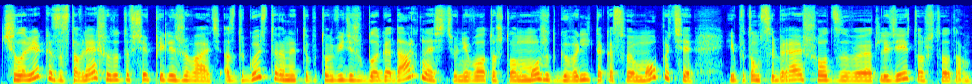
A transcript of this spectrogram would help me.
человека заставляешь вот это все переживать. А с другой стороны, ты потом видишь благодарность у него, то, что он может говорить так о своем опыте, и потом собираешь отзывы от людей, то, что там,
